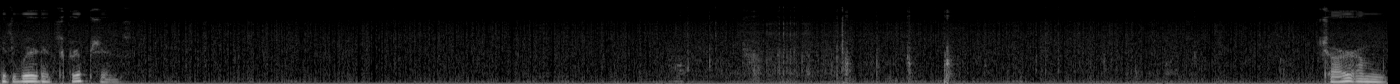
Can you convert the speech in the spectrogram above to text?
These weird inscriptions. Chart? I'm.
